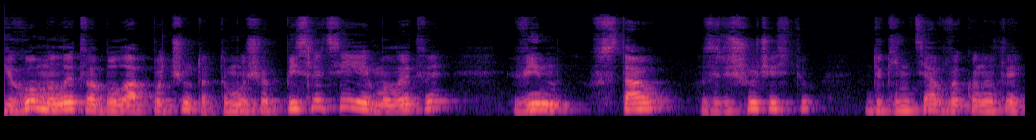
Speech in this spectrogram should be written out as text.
його молитва була почута, тому що після цієї молитви він встав з рішучістю до кінця виконати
